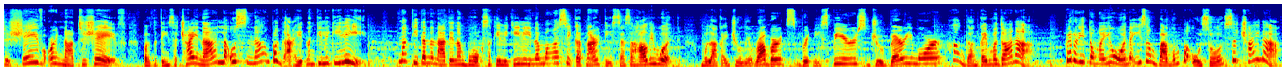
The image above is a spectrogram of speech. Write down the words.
To shave or not to shave? Pagdating sa China, laos na ang pag-ahit ng kilikili. Nakita na natin ang buhok sa kilikili ng mga sikat na artista sa Hollywood. Mula kay Julia Roberts, Britney Spears, Drew Barrymore, hanggang kay Madonna. Pero ito ngayon ay isang bagong pauso sa China.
